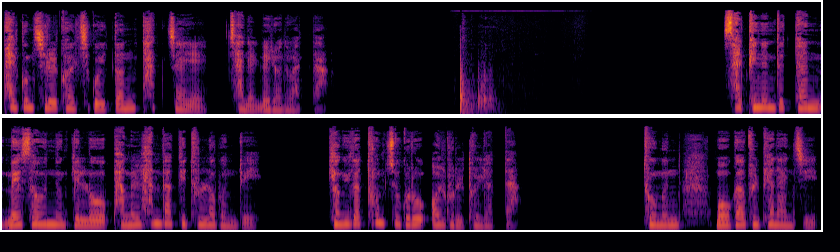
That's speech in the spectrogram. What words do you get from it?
팔꿈치를 걸치고 있던 탁자에 잔을 내려놓았다. 살피는 듯한 매서운 눈길로 방을 한 바퀴 둘러본 뒤 경위가 톰 쪽으로 얼굴을 돌렸다. 톰은 뭐가 불편한지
